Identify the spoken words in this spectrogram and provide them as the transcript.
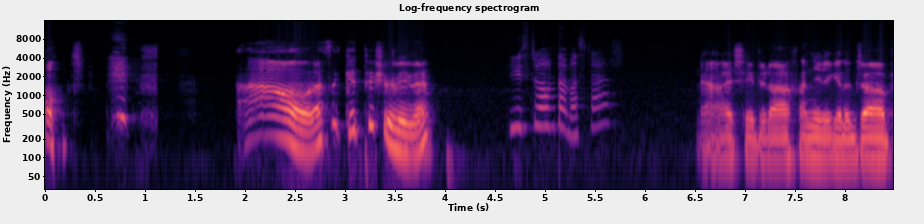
Ouch. Ow, that's a good picture of me, man. Do you still have that mustache? No, I shaved it off. I need to get a job.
